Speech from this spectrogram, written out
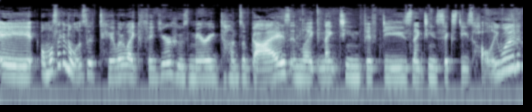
a almost like an Elizabeth Taylor-like figure who's married tons of guys in like 1950s, 1960s Hollywood.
